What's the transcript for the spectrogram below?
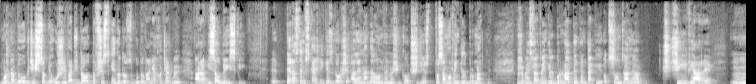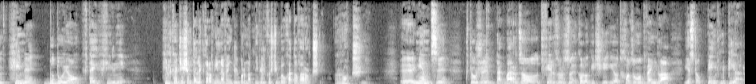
można było gdzieś sobie używać do, do wszystkiego, do zbudowania chociażby Arabii Saudyjskiej. Y, teraz ten wskaźnik jest gorszy, ale nadal on wynosi około 30. To samo węgiel brunatny. Proszę Państwa, węgiel brunatny, ten taki odsądzany od czci i wiary, mm, Chiny budują w tej chwili kilkadziesiąt elektrowni na węgiel brunatny wielkości Bełchatowa rocznie. Rocznie. Y, Niemcy którzy tak bardzo twierdzą, że są ekologiczni i odchodzą od węgla, jest to piękny PR.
